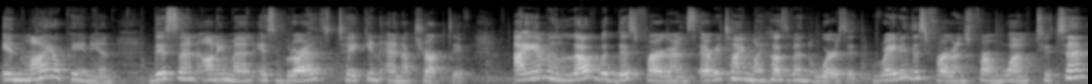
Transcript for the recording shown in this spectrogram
In my opinion, this scent on a man is breathtaking and attractive. I am in love with this fragrance every time my husband wears it. Rating this fragrance from 1 to 10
